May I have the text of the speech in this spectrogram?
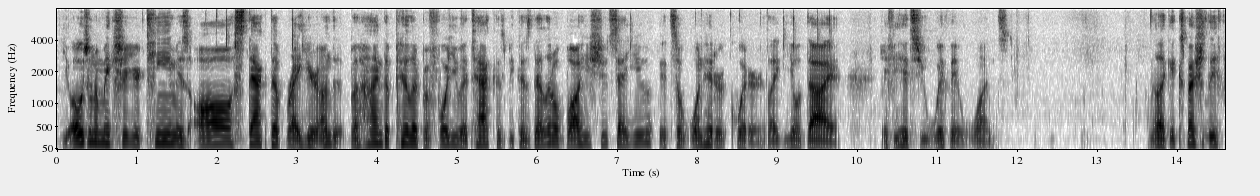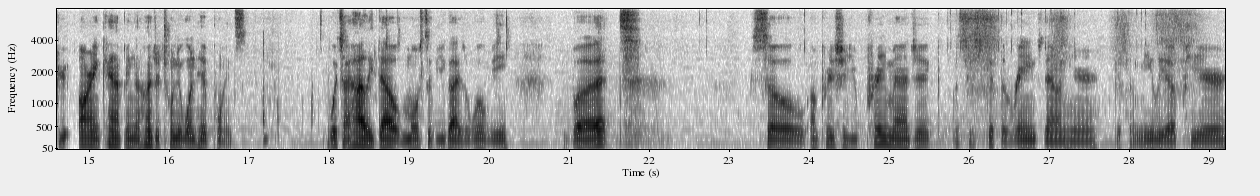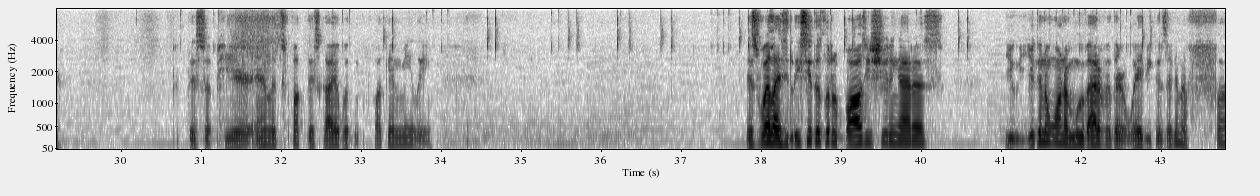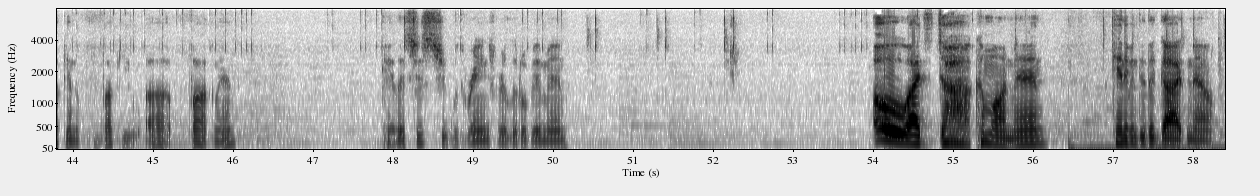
you always want to make sure your team is all stacked up right here under behind the pillar before you attack this because that little ball he shoots at you it's a one hitter quitter. Like you'll die if he hits you with it once. Like especially if you aren't camping 121 hit points which I highly doubt most of you guys will be. But so I'm pretty sure you pray magic. Let's just get the range down here. Get the melee up here this up here, and let's fuck this guy up with fucking melee. As well as, you see those little balls he's shooting at us? You, you're gonna want to move out of their way because they're gonna fucking fuck you up. Fuck, man. Okay, let's just shoot with range for a little bit, man. Oh, I ah, come on, man. Can't even do the guide now.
